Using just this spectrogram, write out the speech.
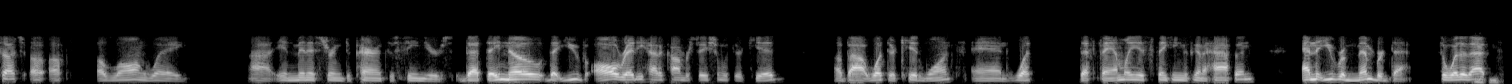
such a, a, a long way uh, in ministering to parents of seniors that they know that you've already had a conversation with their kid about what their kid wants and what the family is thinking is going to happen, and that you remembered that. So whether that's mm-hmm.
